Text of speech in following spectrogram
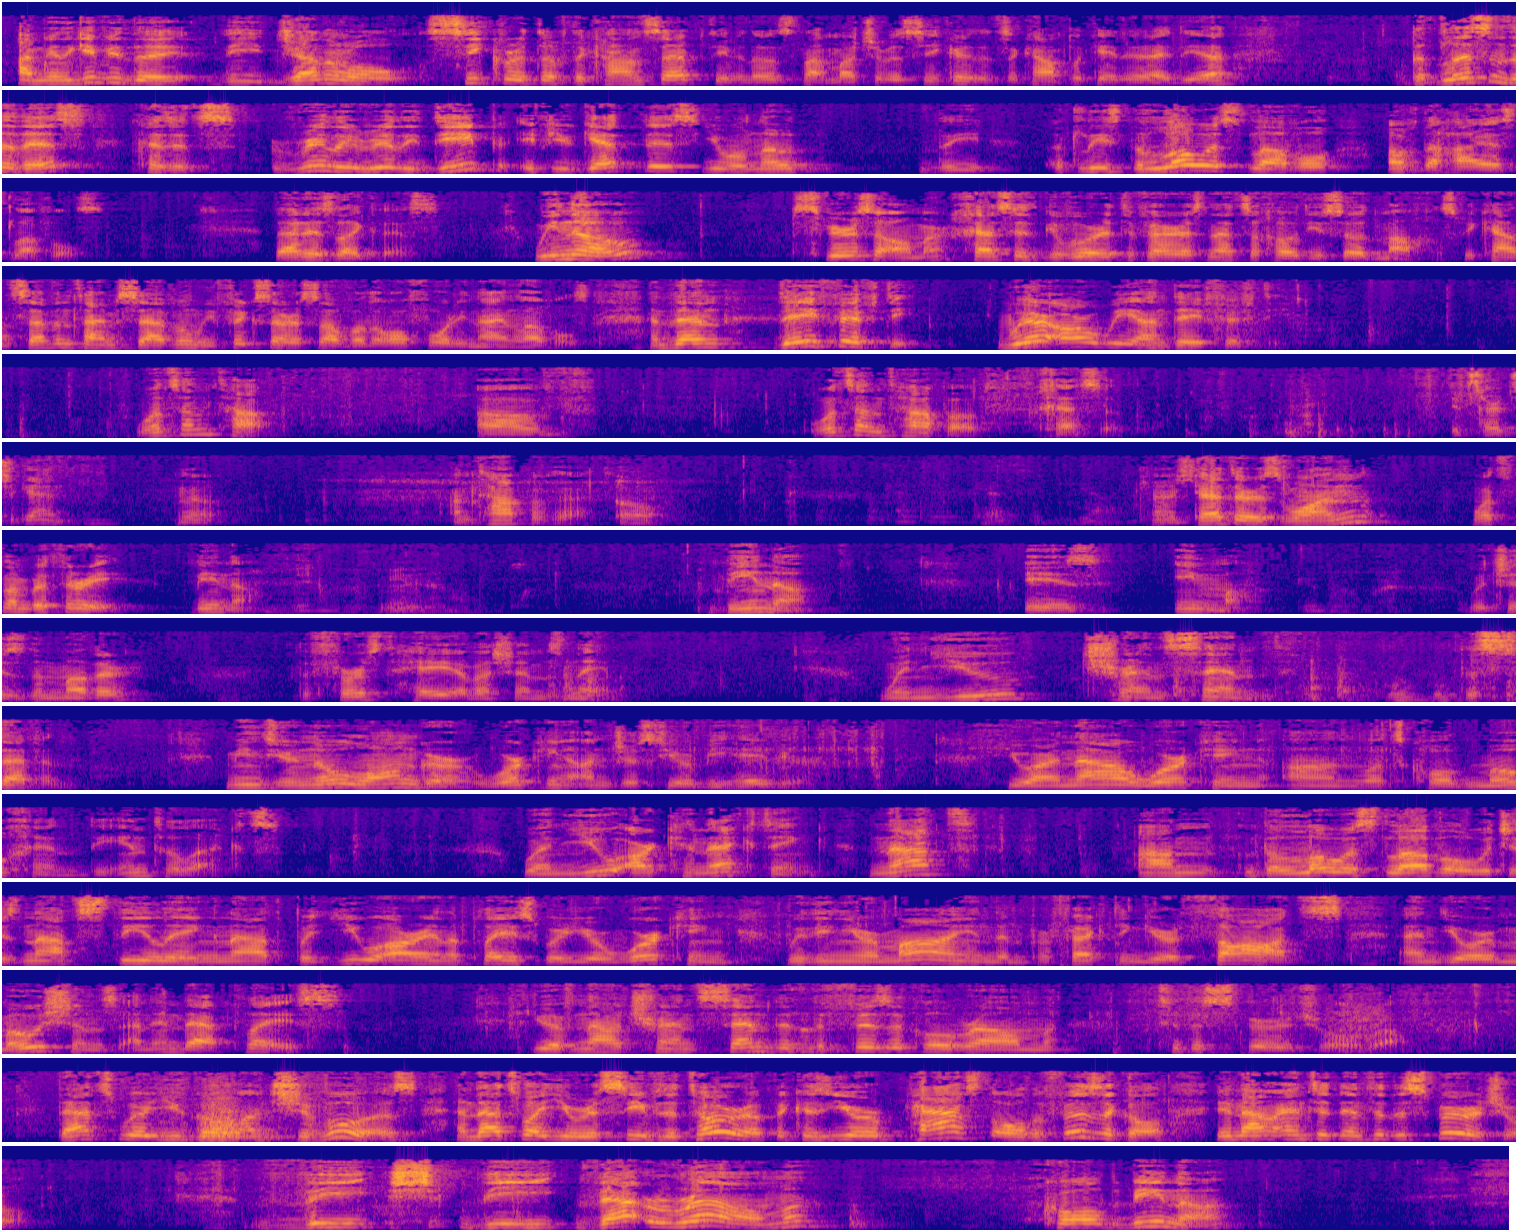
I'm going to give you the, the general secret of the concept, even though it's not much of a secret, it's a complicated idea. But listen to this, because it's really, really deep. If you get this, you will know the, at least the lowest level of the highest levels. That is like this. We know Sfiras Omer, Chesed, Gevura, Tiferes, Netzachot, Yisod, Malchus. We count seven times seven, we fix ourselves on all 49 levels. And then, day 50. Where are we on day 50? What's on top of, what's on top of Chesed? It starts again. No. On top of that. Oh. Uh, Keter is one. What's number three? Bina. Bina is Imma, which is the mother, the first Hey of Hashem's name. When you transcend the seven, means you're no longer working on just your behavior. You are now working on what's called mochin, the intellects. When you are connecting, not on the lowest level, which is not stealing, not, but you are in a place where you're working within your mind and perfecting your thoughts and your emotions, and in that place, you have now transcended the physical realm to the spiritual realm. That's where you go on Shavuos, and that's why you receive the Torah, because you're past all the physical, you now entered into the spiritual. The, the, that realm, called Bina,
